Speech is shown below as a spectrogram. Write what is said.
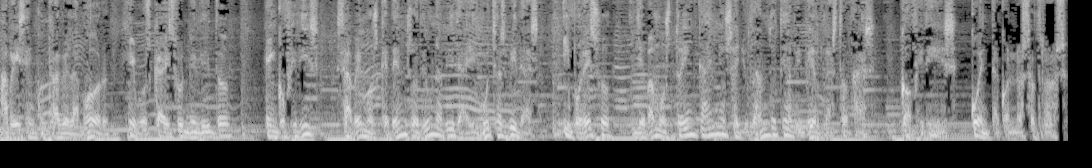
¿Habéis encontrado el amor y buscáis un nidito? En Cofidis sabemos que dentro de una vida hay muchas vidas y por eso llevamos 30 años ayudándote a vivirlas todas. Cofidis, cuenta con nosotros.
